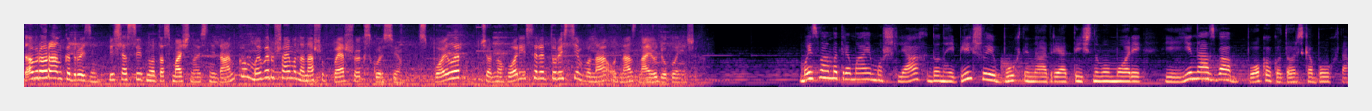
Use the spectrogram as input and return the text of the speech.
Доброго ранку, друзі! Після ситного та смачного сніданку ми вирушаємо на нашу першу екскурсію. Спойлер: в Чорногорії серед туристів вона одна з найулюбленіших. Ми з вами тримаємо шлях до найбільшої бухти на Адріатичному морі. Її назва Боко-Которська бухта.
